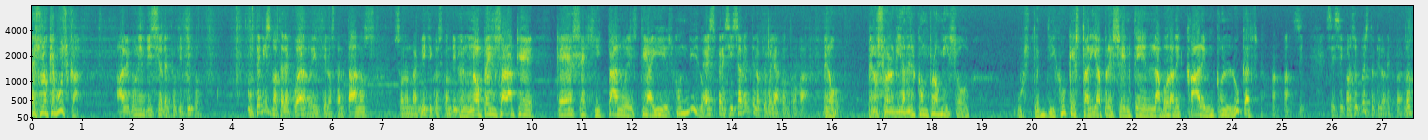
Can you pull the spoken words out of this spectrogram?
¿Qué es lo que busca? ¿Algún indicio del fugitivo? Usted mismo está de acuerdo en que los pantanos son un magnífico escondite. No pensará que, que ese gitano esté ahí escondido. Es precisamente lo que voy a comprobar. Pero, pero se olvida del compromiso. Usted dijo que estaría presente en la boda de Karen con Lucas. sí, sí, sí, por supuesto que lo recuerdo.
